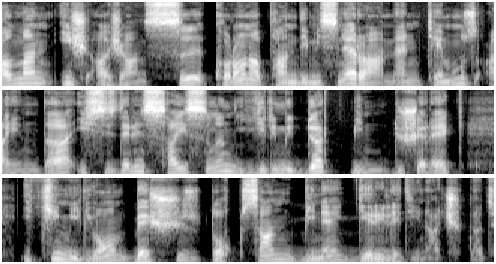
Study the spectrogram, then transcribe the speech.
Alman İş Ajansı korona pandemisine rağmen Temmuz ayında işsizlerin sayısının 24 bin düşerek 2 milyon 590 bine gerilediğini açıkladı.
